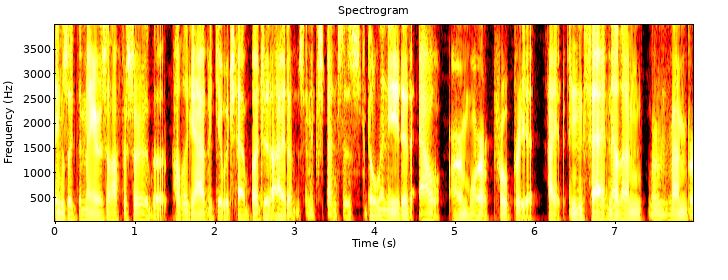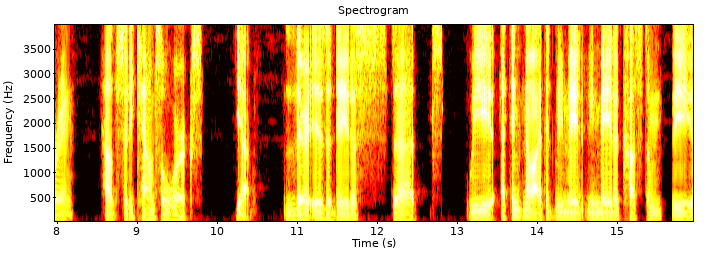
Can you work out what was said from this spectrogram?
things like the mayor's office or the public advocate, which have budget items and expenses delineated out are more appropriate type. And in fact, now that I'm remembering how the city council works, yeah, there is a data set. We, I think, no, I think we made, we made a custom, the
